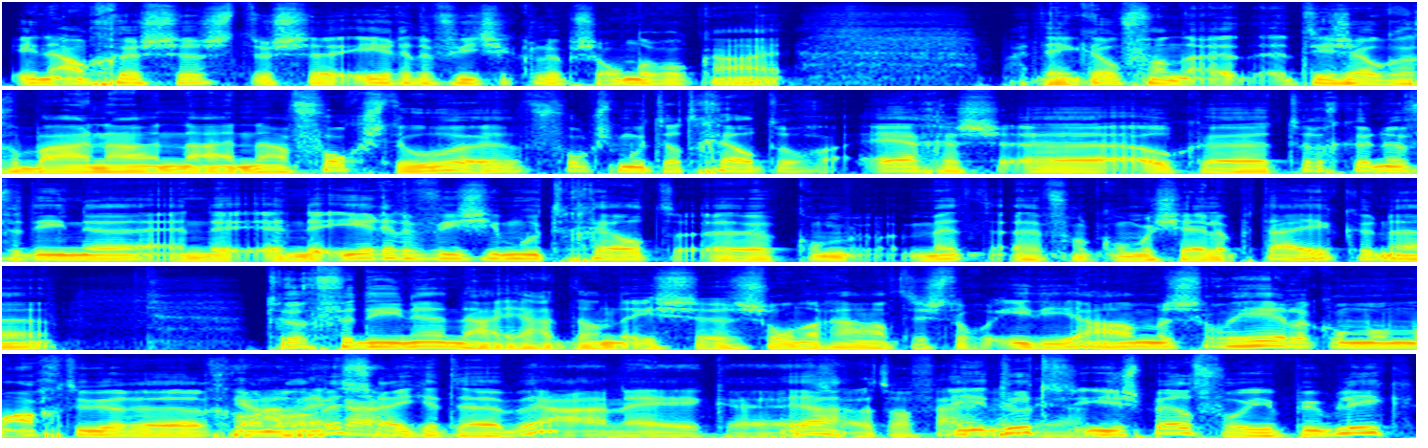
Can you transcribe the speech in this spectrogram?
in augustus. Tussen eredivisieclubs onder elkaar. Maar ik denk ook van, eh, het is ook een gebaar naar, naar, naar Fox toe. Fox moet dat geld toch ergens ook terug kunnen verdienen. En de, en de eredivisie moet geld com- met, van commerciële partijen kunnen terugverdienen. Nou ja, dan is zondagavond is toch ideaal. Maar het is toch heerlijk om om acht uur gewoon nog een wedstrijdje te hebben. Ja, nee, ik Ja. zou het wel fijn en je, doet, ja. je speelt voor je publiek.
